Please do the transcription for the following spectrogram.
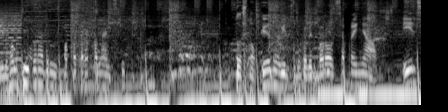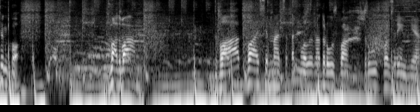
Від голкіпера дружба Петра Панельський. Точно кинув, Ільченко відборовся, прийняв. Ільченко. 2-2. 2-2, 17 та хвилина дружба. Дружба зрівнює.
